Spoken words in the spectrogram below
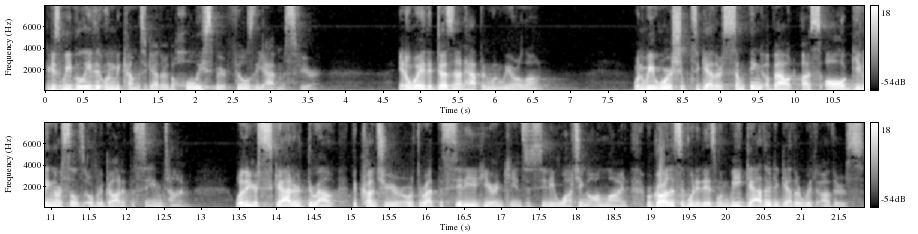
because we believe that when we come together, the Holy Spirit fills the atmosphere in a way that does not happen when we are alone. When we worship together, something about us all giving ourselves over to God at the same time, whether you're scattered throughout the country or, throughout the city here in Kansas City watching online, regardless of when it is, when we gather together with others,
